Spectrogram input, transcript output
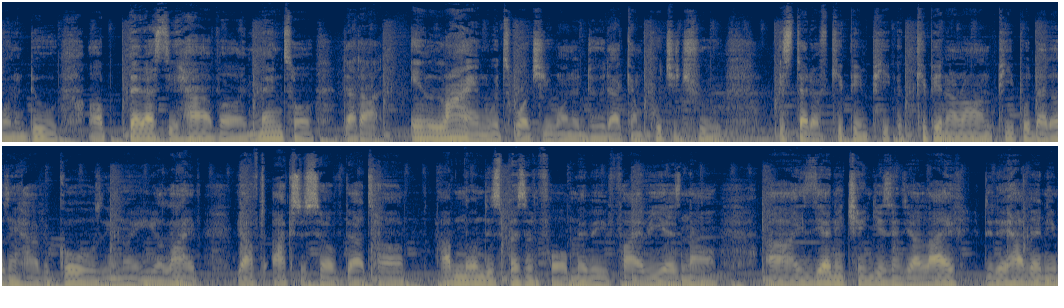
want to do, or better still have a mentor that are in line with what you want to do that can put you through instead of keeping pe- keeping around people that doesn't have goals you know in your life. You have to ask yourself that uh, i've known this person for maybe five years now uh, is there any changes in their life do they have any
